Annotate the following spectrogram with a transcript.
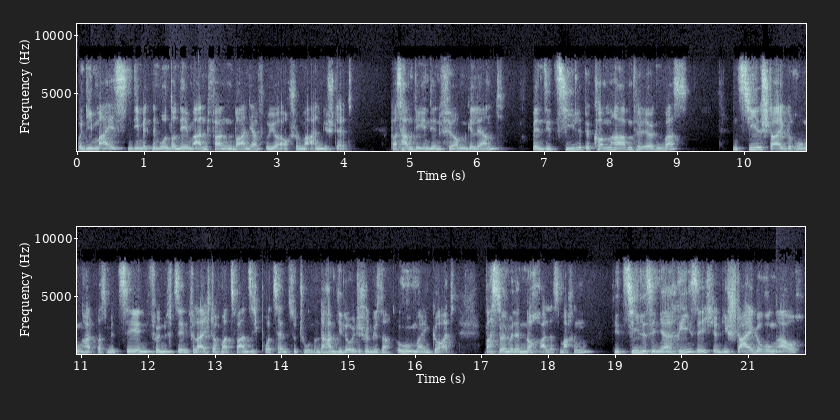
Und die meisten, die mit einem Unternehmen anfangen, waren ja früher auch schon mal angestellt. Was haben die in den Firmen gelernt, wenn sie Ziele bekommen haben für irgendwas? Eine Zielsteigerung hat was mit 10, 15, vielleicht auch mal 20 Prozent zu tun. Und da haben die Leute schon gesagt, oh mein Gott, was sollen wir denn noch alles machen? Die Ziele sind ja riesig und die Steigerung auch.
